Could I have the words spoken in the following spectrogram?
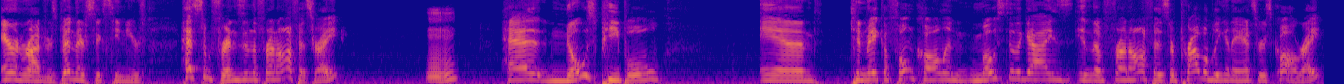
Aaron Rodgers been there 16 years. Has some friends in the front office, right? Mm-hmm. Has knows people and can make a phone call and most of the guys in the front office are probably going to answer his call, right?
